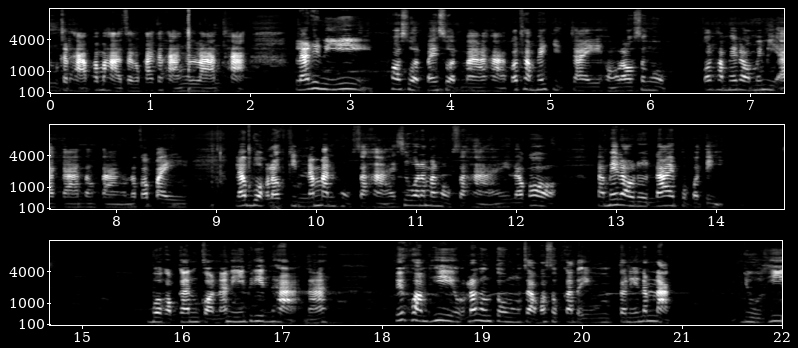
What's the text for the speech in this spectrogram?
นต์คาถาพระมหาจักรพรรดิคาถาเงินล้านค่ะ แล้วทีนี้พอสวดไปสวดมาค่ะ ก็ทำให้จิตใจของเราสงบ ก็ทำให้เราไม่มีอาการต่างๆ แล้วก็ไปแล้วบวกเรากินน้ำมันหกสหายชื่อว่าน้ำมันหกสหาย แล้วก็ทำให้เราเดินได้ปกติ บวกกับกันก่อนหน้านี้พี่ทินค่ะนะ ด้วยความที่เล่าตรงๆ จากประสบการณ์ตัวเอง ตอนนี้น้ำหนักอยู่ที่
